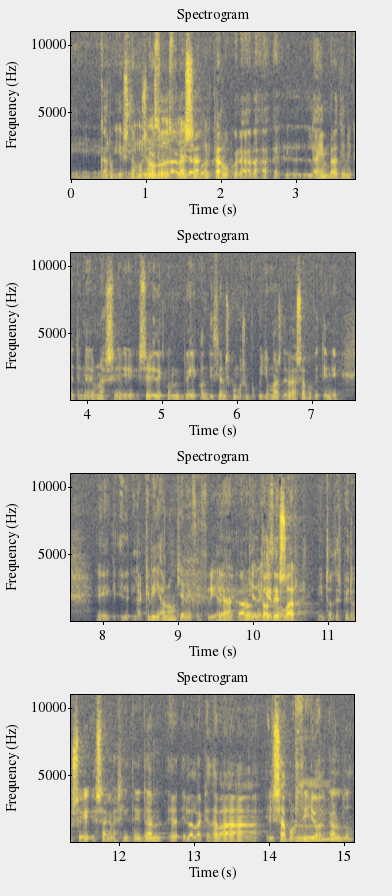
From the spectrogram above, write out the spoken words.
Eh, Claro, y estamos en hablando de la grasa. claro, porque la, la- la hembra tiene que tener una se- serie de, con- de condiciones, como es un poquillo más de grasa, porque tiene eh, la cría, ¿no? Tiene que criar, Ya, eh, claro. tiene que entonces, cobar. entonces, pero ese- esa grasita y tal eh, era la que daba el saborcillo al caldo.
